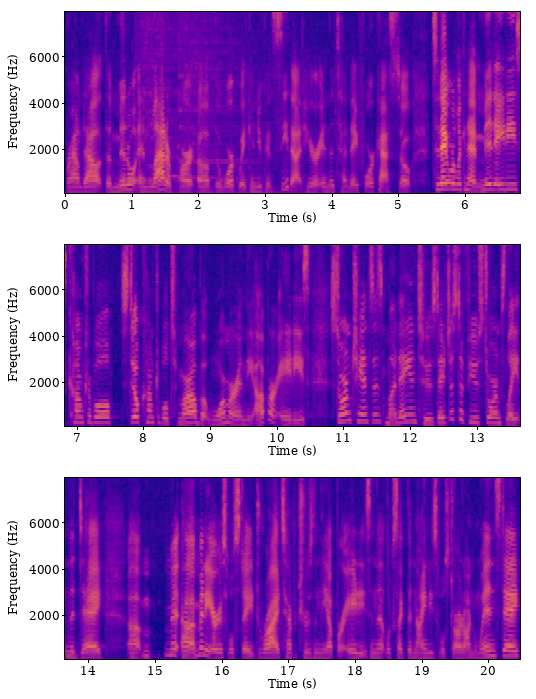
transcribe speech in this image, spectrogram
round out the middle and latter part of the work week and you can see that here in the 10 day forecast. So today we're looking at mid 80s comfortable still comfortable tomorrow but warmer in the upper 80s storm chances Monday and Tuesday just a few storms late in the day. Uh, uh, many areas will stay dry temperatures in the upper 80s and it looks like the 90s will start on Wednesday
